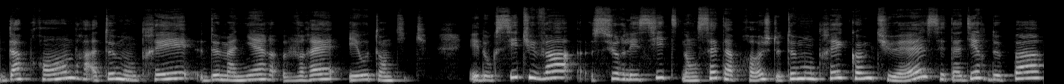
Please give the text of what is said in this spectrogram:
d'apprendre à te montrer de manière vraie et authentique. Et donc, si tu vas sur les sites dans cette approche de te montrer comme tu es, c'est-à-dire de pas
